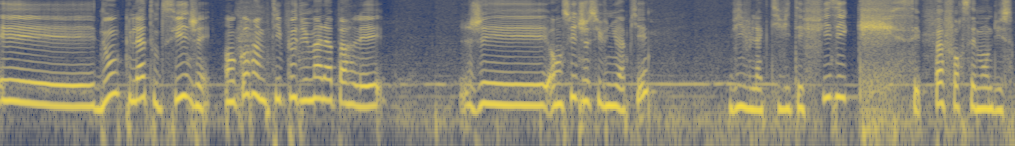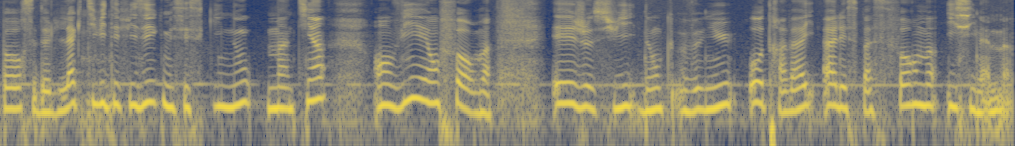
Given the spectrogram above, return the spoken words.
Et donc là tout de suite, j'ai encore un petit peu du mal à parler. J'ai ensuite je suis venue à pied. Vive l'activité physique, c'est pas forcément du sport, c'est de l'activité physique, mais c'est ce qui nous maintient en vie et en forme. Et je suis donc venue au travail à l'espace forme ici même.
